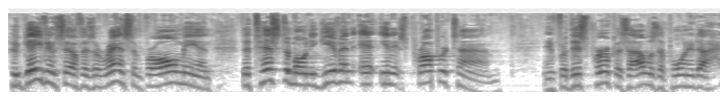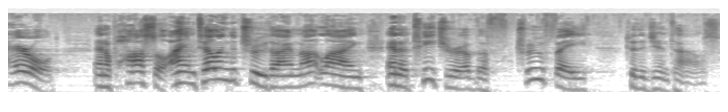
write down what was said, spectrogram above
who gave himself as a ransom for all men, the testimony given at, in its proper time. And for this purpose I was appointed a herald, an apostle. I am telling the truth, I am not lying, and a teacher of the true faith to the Gentiles.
